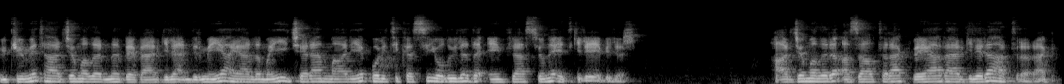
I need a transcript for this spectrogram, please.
hükümet harcamalarını ve vergilendirmeyi ayarlamayı içeren maliye politikası yoluyla da enflasyonu etkileyebilir. Harcamaları azaltarak veya vergileri artırarak,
